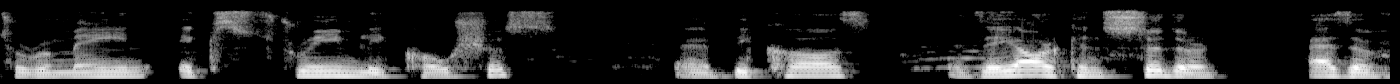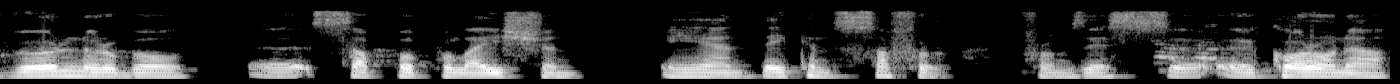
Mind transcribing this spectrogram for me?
to remain extremely cautious uh, because they are considered as a vulnerable uh, subpopulation and they can suffer from this uh, corona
